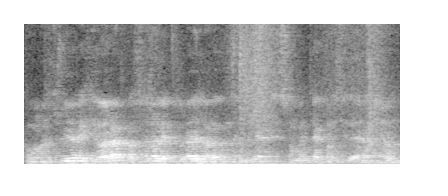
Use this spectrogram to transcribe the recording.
Como nuestra regidora, procedo a la lectura del orden del día que se somete a consideración.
